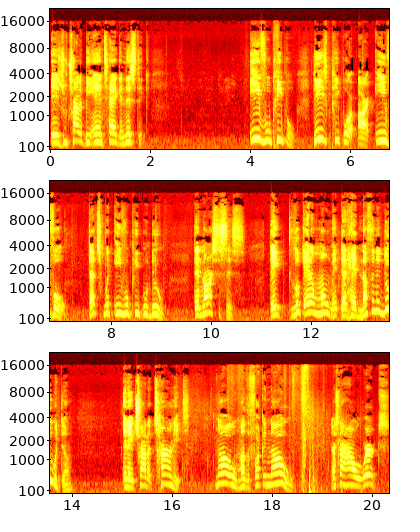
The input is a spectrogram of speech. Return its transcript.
is you try to be antagonistic evil people. These people are evil. That's what evil people do. They're narcissists. They look at a moment that had nothing to do with them and they try to turn it. No, motherfucker, no. That's not how it works.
